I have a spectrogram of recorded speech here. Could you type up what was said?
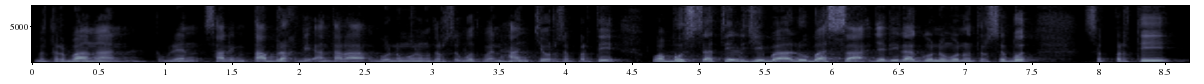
berterbangan, kemudian saling tabrak di antara gunung-gunung tersebut, kemudian hancur seperti wabussatil jibalu bassa. Jadilah gunung-gunung tersebut seperti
